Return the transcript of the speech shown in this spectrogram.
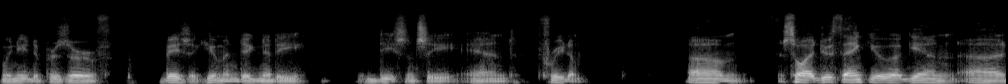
we need to preserve basic human dignity, decency, and freedom. Um, so I do thank you again, uh,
